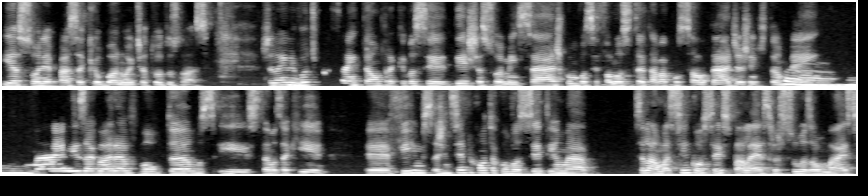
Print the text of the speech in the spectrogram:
e a Sônia passa aqui o boa noite a todos nós. Janaína, eu vou te passar então para que você deixe a sua mensagem. Como você falou, você estava com saudade, a gente também. Ah, Mas agora voltamos e estamos aqui é, firmes. A gente sempre conta com você, tem uma sei lá, umas cinco ou seis palestras suas ou mais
